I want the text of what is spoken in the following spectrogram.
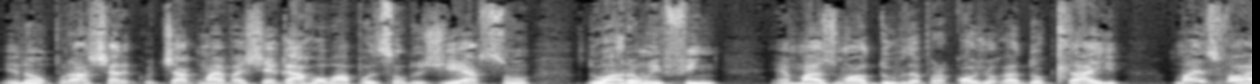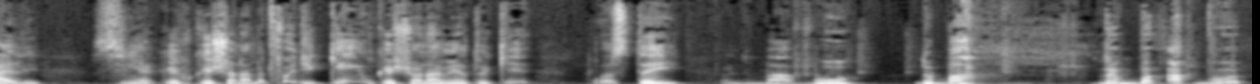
E não por acharem que o Thiago Maia vai chegar a roubar a posição do Gerson, do Arão, enfim. É mais uma dúvida pra qual jogador que tá aí. Mas vale, sim, o questionamento foi de quem o questionamento aqui? Gostei. Foi do Babu. Do, ba... do Babu.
